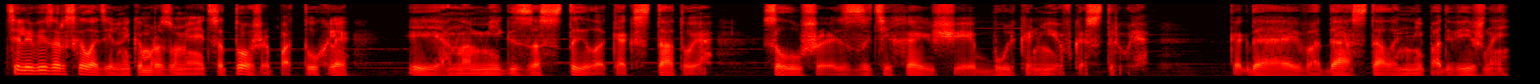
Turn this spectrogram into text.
Телевизор с холодильником, разумеется, тоже потухли, и я на миг застыла, как статуя, слушая затихающее бульканье в кастрюле. Когда и вода стала неподвижной,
